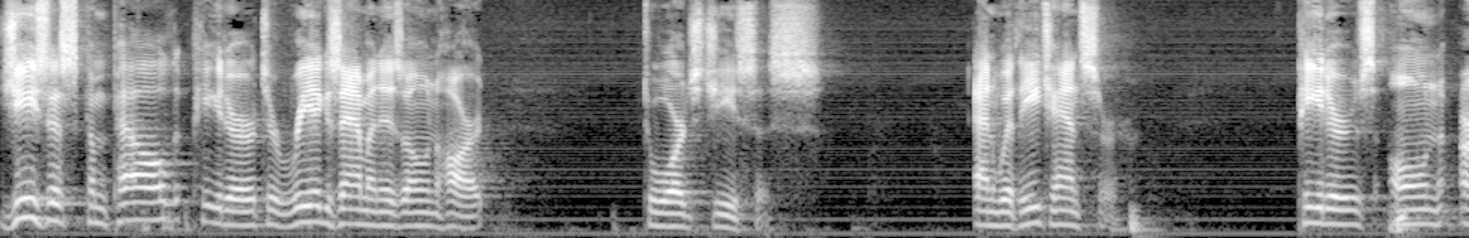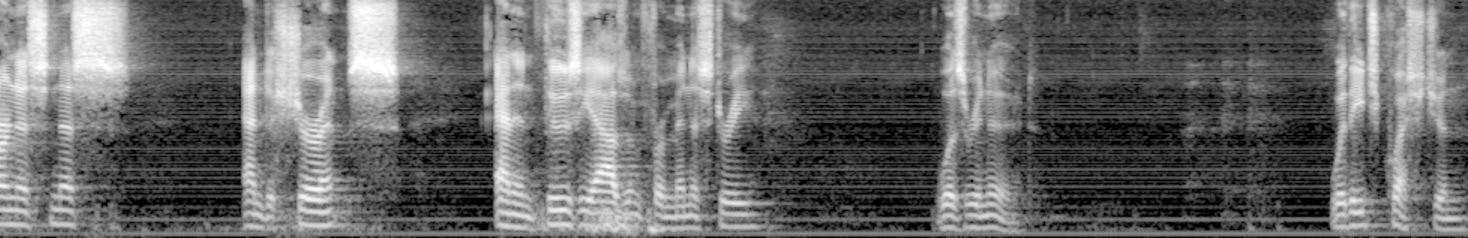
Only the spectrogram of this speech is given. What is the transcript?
Jesus compelled Peter to re examine his own heart towards Jesus. And with each answer, Peter's own earnestness and assurance and enthusiasm for ministry was renewed. With each question,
